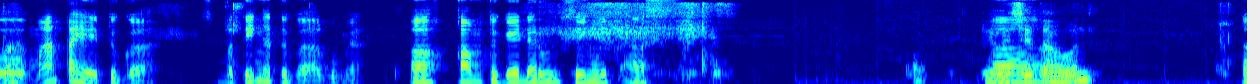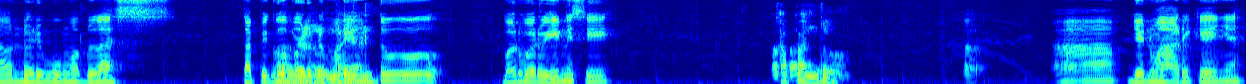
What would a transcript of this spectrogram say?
apa? apa ya itu gua sempet inget tuh gua albumnya oh Come Together Sing With Us Rilisnya Eh, tahun tahun 2015 tapi gua Oh, baru dengerin tuh baru-baru ini sih kapan tuh? ah Januari kayaknya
